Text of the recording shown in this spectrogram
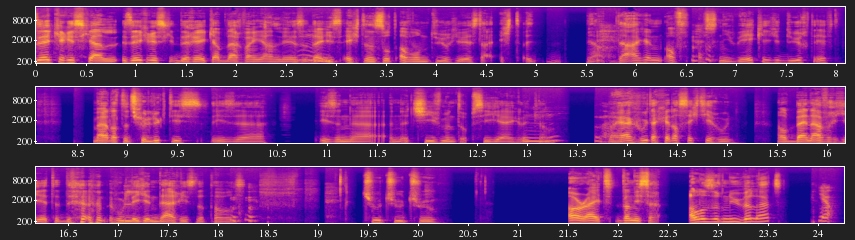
Zeker is, gaan, zeker is de recap daarvan gaan lezen. Dat Hmm. is echt een zot avontuur geweest. Dat echt eh, ja, dagen, of als niet weken geduurd heeft. Maar dat het gelukt is, is, eh, is een, eh, een achievement op zich eigenlijk al. Mhm. Maar ja, goed dat je dat zegt, Jeroen. Al bijna vergeten de- hoe legendarisch dat, dat was. True, true, true. Alright, dan is er alles er nu wel uit. Ja.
